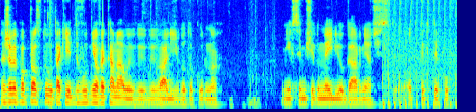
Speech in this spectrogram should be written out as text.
żeby po prostu takie dwudniowe kanały wy, wywalić, bo to kurna, nie chce mi się maili ogarniać od tych typów.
